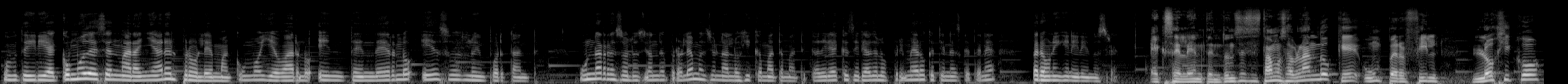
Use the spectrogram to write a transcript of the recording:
¿cómo te diría? Cómo desenmarañar el problema, cómo llevarlo, entenderlo, eso es lo importante. Una resolución de problemas y una lógica matemática. Diría que sería de lo primero que tienes que tener para una ingeniería industrial. Excelente. Entonces estamos hablando que un perfil lógico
